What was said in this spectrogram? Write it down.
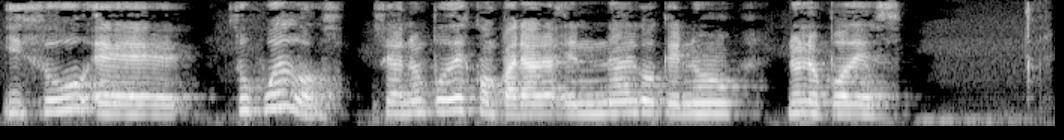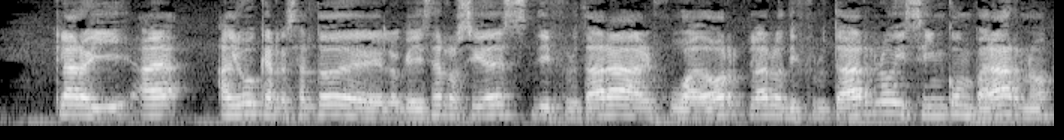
y su, eh, sus juegos. O sea, no podés comparar en algo que no, no lo podés. Claro, y algo que resalto de lo que dice Rocío es disfrutar al jugador, claro, disfrutarlo y sin comparar, ¿no?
